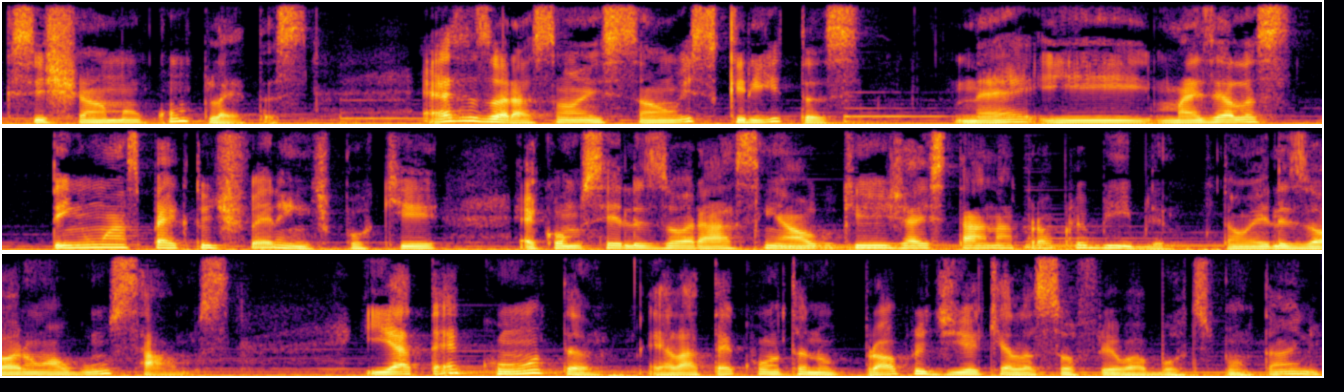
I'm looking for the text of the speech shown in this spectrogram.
que se chamam completas. Essas orações são escritas, né? E mas elas têm um aspecto diferente, porque é como se eles orassem algo que já está na própria Bíblia. Então eles oram alguns salmos. E até conta, ela até conta no próprio dia que ela sofreu o aborto espontâneo,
